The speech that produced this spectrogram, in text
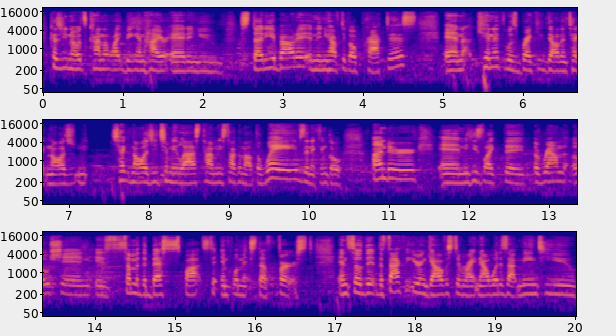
because you know it's kind of like being in higher ed and you study about it and then you have to go practice. And Kenneth was breaking down the technology technology to me last time and he's talking about the waves and it can go under and he's like the around the ocean is some of the best spots to implement stuff first. And so the, the fact that you're in galveston right now what does that mean to you?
